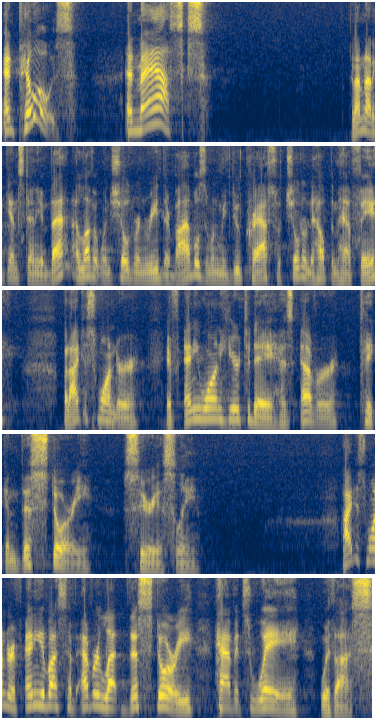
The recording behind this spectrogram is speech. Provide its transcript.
and pillows and masks. And I'm not against any of that. I love it when children read their Bibles and when we do crafts with children to help them have faith. But I just wonder if anyone here today has ever taken this story seriously. I just wonder if any of us have ever let this story have its way with us.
